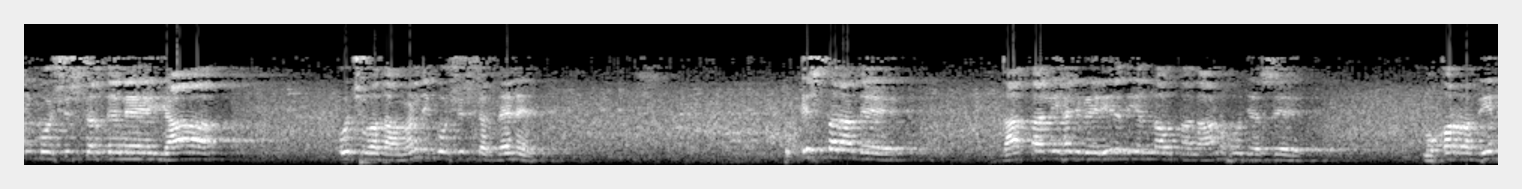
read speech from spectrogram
کی کوشش کرتے ہیں یا کچھ وداو کی کوشش کرتے ہیں تو اس طرح دے داتا علی حجویری رضی اللہ تعالیٰ عنہ جیسے مقربین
